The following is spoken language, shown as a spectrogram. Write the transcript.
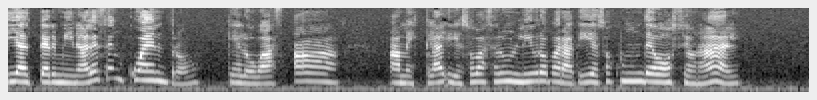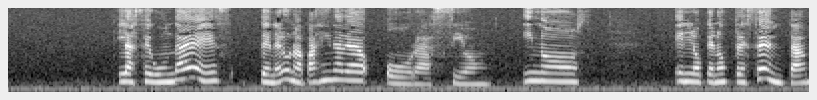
y al terminar ese encuentro, que lo vas a, mezclar y eso va a ser un libro para ti, eso es un devocional. La segunda es tener una página de oración y nos en lo que nos presenta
